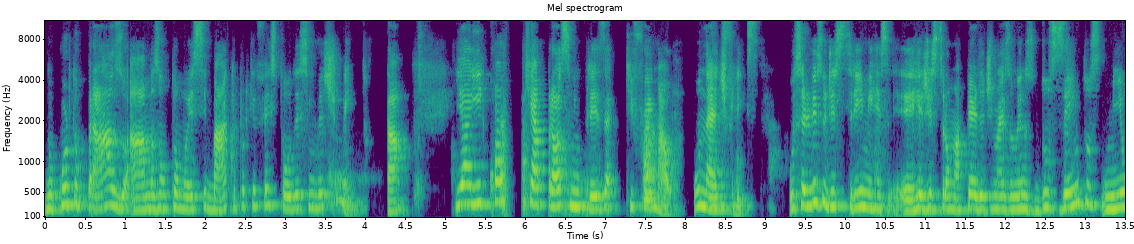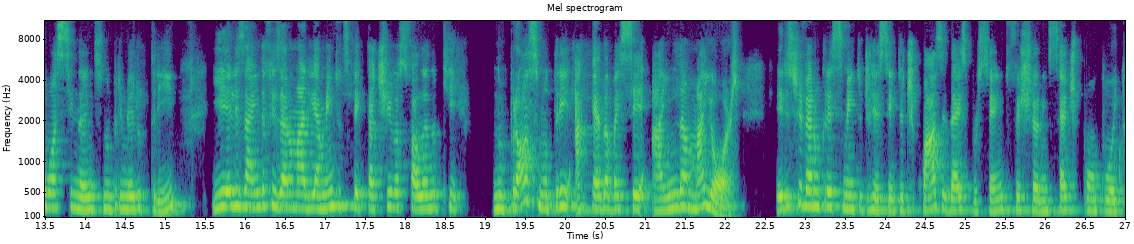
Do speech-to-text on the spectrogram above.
No curto prazo, a Amazon tomou esse baque porque fez todo esse investimento, tá? E aí, qual que é a próxima empresa que foi mal? O Netflix. O serviço de streaming eh, registrou uma perda de mais ou menos 200 mil assinantes no primeiro TRI, e eles ainda fizeram um alinhamento de expectativas falando que no próximo TRI a queda vai ser ainda maior. Eles tiveram um crescimento de receita de quase 10%, fechando em 7,8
